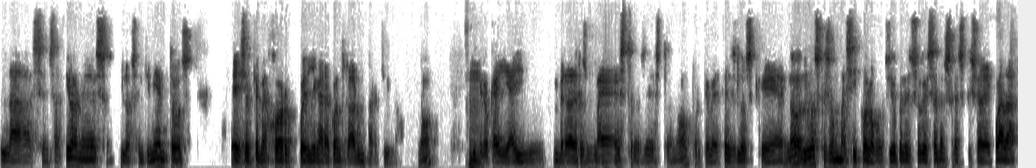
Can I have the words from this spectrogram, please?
las sensaciones, los sentimientos, es el que mejor puede llegar a controlar un partido, ¿no? Y hmm. creo que ahí hay verdaderos maestros de esto, ¿no? Porque a veces los que, no los que son más psicólogos, yo pienso que esa no es una expresión adecuada,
